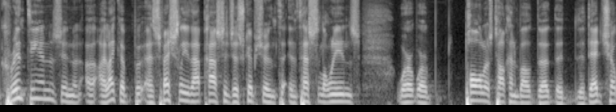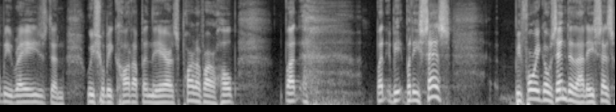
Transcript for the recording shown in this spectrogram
Corinthians, and uh, I like a, especially that passage of scripture in, in Thessalonians, where, where Paul is talking about the, the, the dead shall be raised and we shall be caught up in the air. It's part of our hope. But but, but he says, before he goes into that, he says,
